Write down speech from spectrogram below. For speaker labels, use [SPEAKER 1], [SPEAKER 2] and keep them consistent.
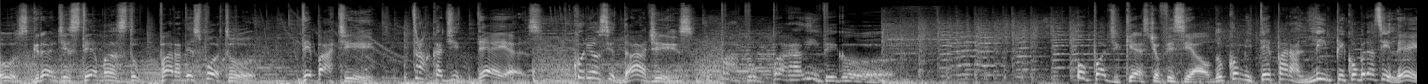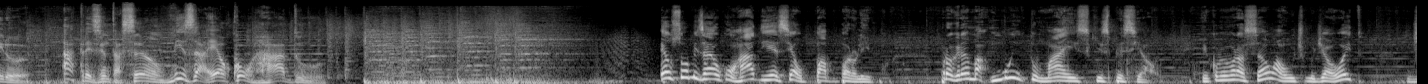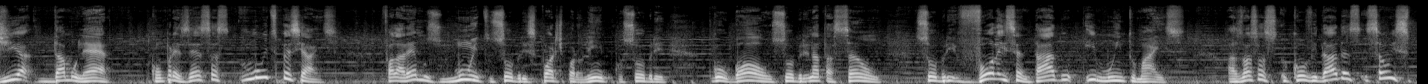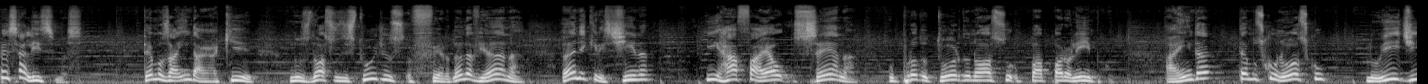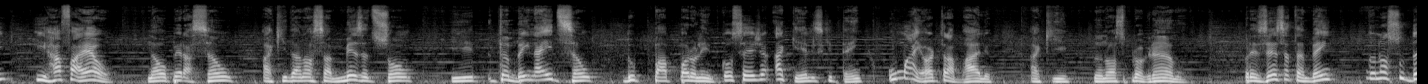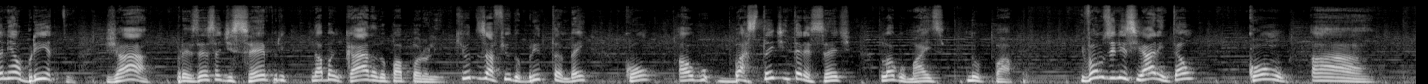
[SPEAKER 1] Os grandes temas do Paradesporto. Debate, troca de ideias, curiosidades. Papo Paralímpico. O podcast oficial do Comitê Paralímpico Brasileiro. Apresentação: Misael Conrado.
[SPEAKER 2] Eu sou Misael Conrado e esse é o Papo Paralímpico. Programa muito mais que especial. Em comemoração ao último dia 8, Dia da Mulher, com presenças muito especiais. Falaremos muito sobre esporte paralímpico, sobre goalball, sobre natação, sobre vôlei sentado e muito mais. As nossas convidadas são especialíssimas. Temos ainda aqui nos nossos estúdios Fernanda Viana, Anne Cristina e Rafael Sena, o produtor do nosso Papo Paralímpico. Ainda temos conosco Luigi e Rafael na operação aqui da nossa mesa de som e também na edição do Papo Paralímpico, ou seja, aqueles que têm o maior trabalho aqui no nosso programa. Presença também do nosso Daniel Brito, já presença de sempre na bancada do Papo Paralímpico. E o desafio do Brito também com algo bastante interessante logo mais no papo. E vamos iniciar então com a,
